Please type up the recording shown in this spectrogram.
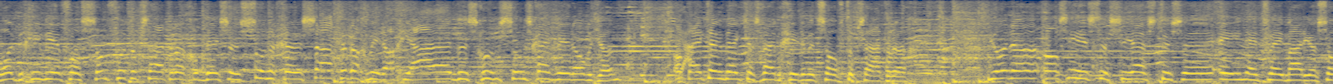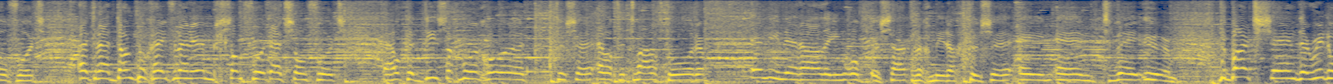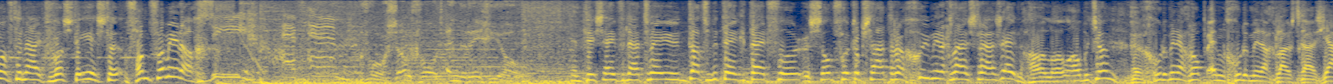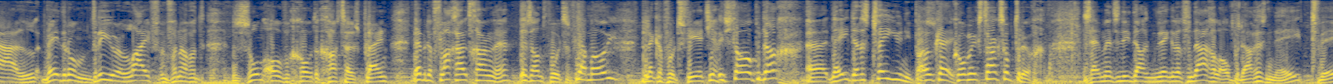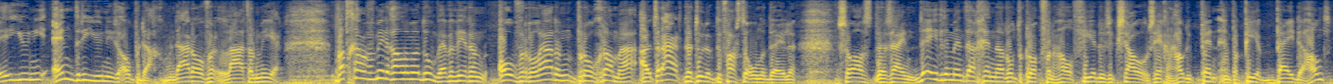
Mooi begin weer van Zandvoort op zaterdag op deze zonnige zaterdagmiddag. Ja, de zon schijnt weer, Albert-Jan. Altijd een beetje als wij beginnen met Zandvoort op zaterdag. Jorden als eerste zojuist tussen 1 en 2 Mario Zandvoort. Uiteraard dank nog even aan hem, Zandvoort uit Zandvoort. Elke dinsdagmorgen tussen 11 en 12 te horen. En in de herhaling op zaterdagmiddag tussen 1 en 2 uur. De Barts en The Rhythm of the Night was de eerste van vanmiddag. ZFM. Voor Zandvoort en de regio. En het is even na twee uur, dat betekent tijd voor Zandvoort op zaterdag. Goedemiddag luisteraars en hallo Albert-Jan. Eh, Goedemiddag Rob en goedemiddag luisteraars. Ja, wederom drie uur live vanaf het zonovergoten Gasthuisplein. We hebben de vlag uitgehangen, hè? de Zandvoortse vlag. Ja, mooi. Lekker voor het sfeertje. Is het open dag? Eh, nee, dat is 2 juni pas. Oké. Kom ik straks op terug. Er zijn mensen die denken dat vandaag al open dag is. Nee, 2 juni en 3 juni is open dag. Maar daarover later meer. Wat gaan we vanmiddag allemaal doen? We hebben weer een overladen programma. Uiteraard natuurlijk de vaste onderdelen. Zoals er zijn de evenementenagenda rond de klok van half vier. Dus ik zou zeggen, hou die pen en papier bij de hand.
